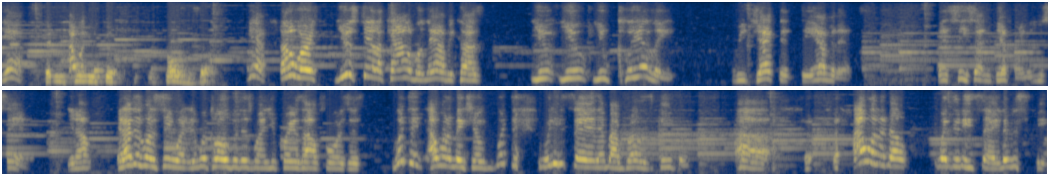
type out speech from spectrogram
Yeah, They refuse to expose themselves. yeah. In other words, you're still accountable now because you you you clearly rejected the evidence and see something different and you're saying it, you know? And I just want to see what and we'll close with this one. Your prayers out for us is what did I want to make sure what did what he said that my brother's keeper. Uh I want to know what did he say? Let me see.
